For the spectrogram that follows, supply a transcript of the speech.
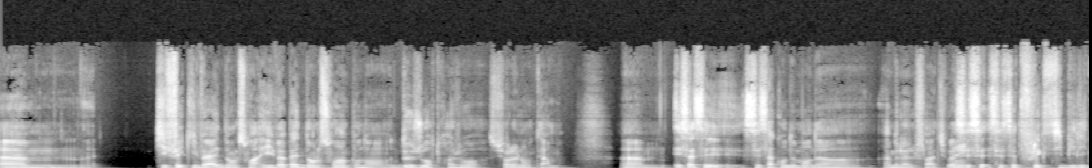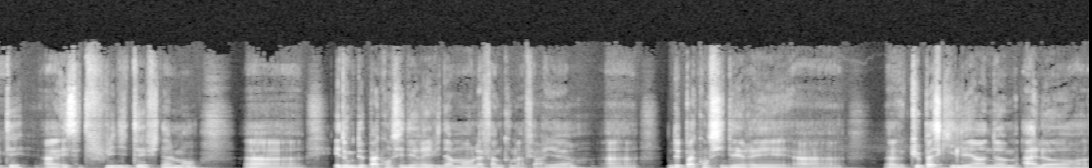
Euh, qui fait qu'il va être dans le soin. Et il va pas être dans le soin pendant deux jours, trois jours, sur le long terme. Euh, et ça, c'est ça qu'on demande à un, mâle alpha, tu vois. C'est cette flexibilité euh, et cette fluidité, finalement. Euh, et donc, de ne pas considérer, évidemment, la femme comme inférieure, de ne pas considérer que parce qu'il est un homme, alors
